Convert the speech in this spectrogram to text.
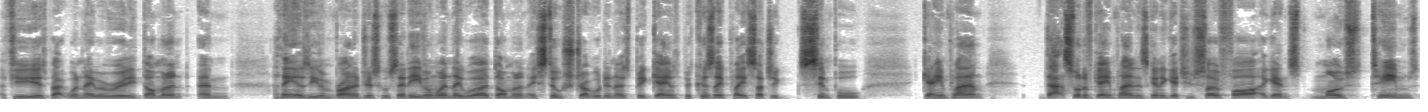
a few years back when they were really dominant. And I think it was even Brian O'Driscoll said, even when they were dominant, they still struggled in those big games because they play such a simple game plan that sort of game plan is going to get you so far against most teams,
